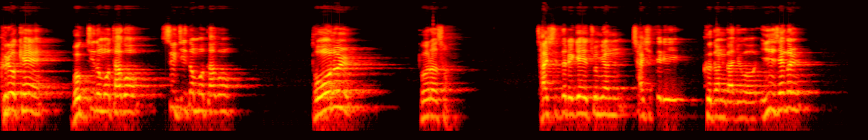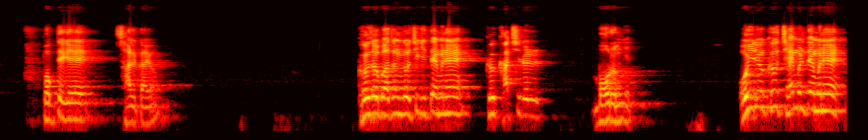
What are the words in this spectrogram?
그렇게 먹지도 못하고 쓰지도 못하고 돈을 벌어서 자식들에게 주면 자식들이 그 돈 가지고 인생을 복되게 살까요? 거저받은 것이기 때문에 그 가치를 모릅니다. 오히려 그 재물 때문에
